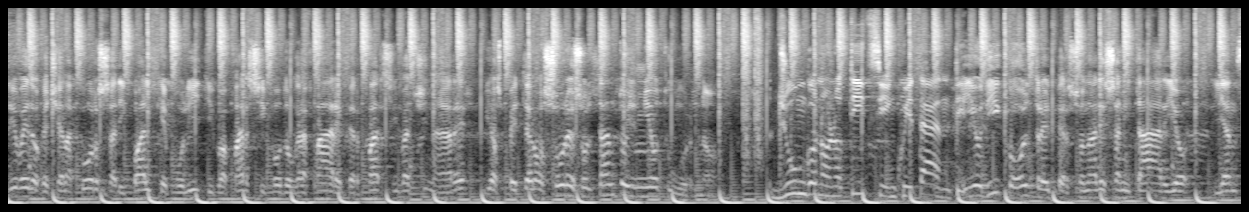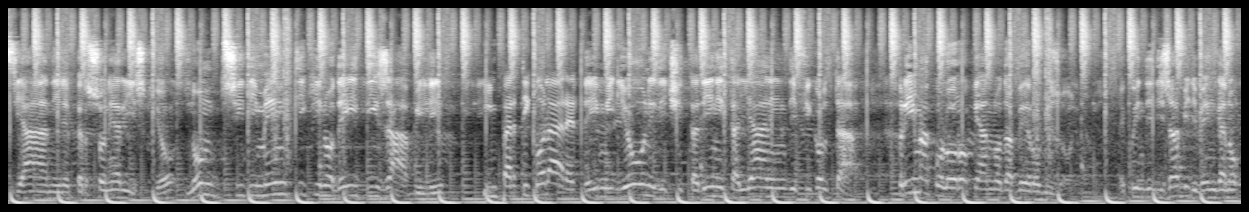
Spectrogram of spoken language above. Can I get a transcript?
Io vedo che c'è la corsa di qualche politico a farsi fotografare per farsi vaccinare. Io aspetterò solo e soltanto il mio turno. Giungono notizie inquietanti. Io dico, oltre il personale sanitario, gli anziani, le persone a rischio, non si dimentichino dei disabili. In particolare dei milioni di cittadini italiani in difficoltà. Prima coloro che hanno davvero bisogno. E quindi i disabili vengano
